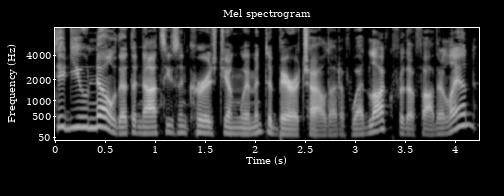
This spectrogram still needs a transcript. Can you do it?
did you know that the Nazis encouraged young women to bear a child out of wedlock for the fatherland?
